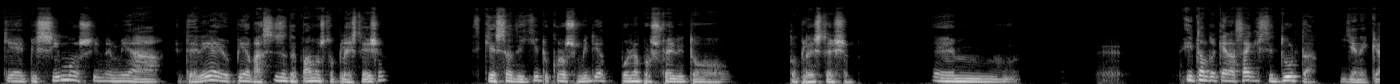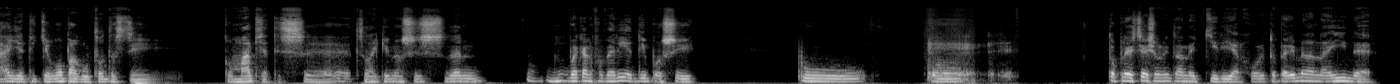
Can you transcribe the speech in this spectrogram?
και επισήμως είναι μια εταιρεία η οποία βασίζεται πάνω στο PlayStation και στα δική του cross media που μπορεί να προσφέρει το, το PlayStation. Ε, ήταν το κερασάκι στην τούρτα γενικά γιατί και εγώ παρακολουθώντας τη κομμάτια της, ε, της ανακοίνωσης δεν μου έκανε φοβερή εντύπωση που ε, το PlayStation ήταν κυρίαρχο. Το περίμενα να είναι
